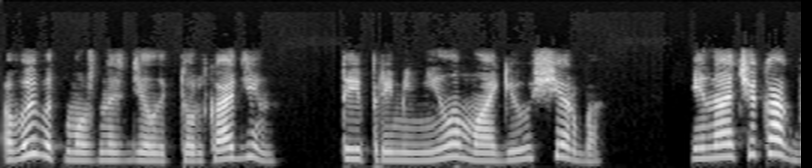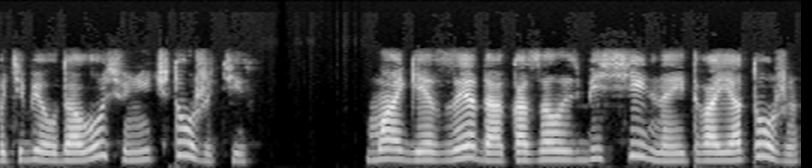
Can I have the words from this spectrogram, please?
Вывод можно сделать только один. Ты применила магию ущерба. Иначе как бы тебе удалось уничтожить их? Магия Зеда оказалась бессильна, и твоя тоже,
